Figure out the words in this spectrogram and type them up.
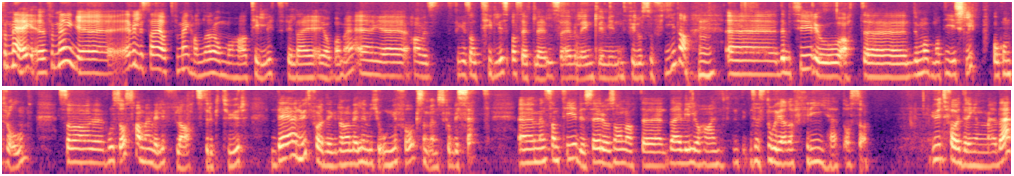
For meg, eh, for meg, eh, jeg vil si at for meg handler det om å ha tillit til de jeg jobber med. Jeg har sånn Tillitsbasert ledelse er vel egentlig min filosofi. da. Mm. Det betyr jo at du må på en måte gi slipp på kontrollen. Så Hos oss har vi en veldig flat struktur. Det er en utfordring når det er veldig mye unge folk som ønsker å bli sett. Men samtidig så er det jo sånn at de vil jo ha en stor grad av frihet også. Utfordringen med det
